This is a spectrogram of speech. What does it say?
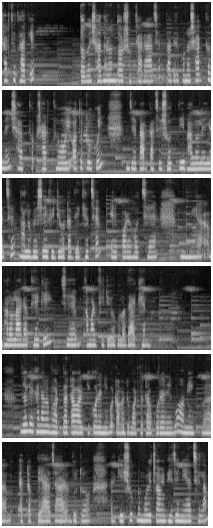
স্বার্থ থাকে। তবে সাধারণ দর্শক যারা আছেন, তাদের কোনো স্বার্থ নেই। স্বার্থ স্বার্থ ওই অতটুকুই যে তার কাছে সত্যিই ভালো লেগেছে, ভালোবেসেই ভিডিওটা দেখেছেন। এরপরে হচ্ছে ভালো লাগা থেকেই সে আমার ভিডিওগুলো দেখেন। যাক, এখানে আমি ভর্তাটাও আর কি করে নিব, টমেটো ভর্তাটাও করে নেব। আমি একটা পেঁয়াজ আর দুটো আর কি শুকনো মরিচও আমি ভেজে নিয়েছিলাম।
